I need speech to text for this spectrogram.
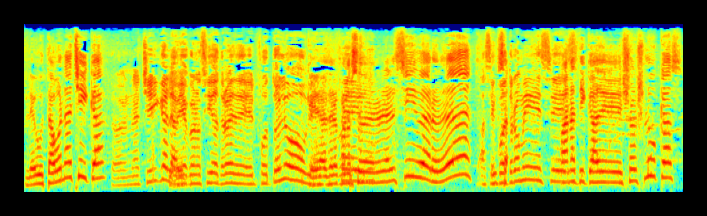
Le gustaba una chica, Una chica la había conocido a través del fotolog. que la conoció Facebook, en el ciber, ¿verdad? hace cuatro meses. Fanática de George Lucas.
